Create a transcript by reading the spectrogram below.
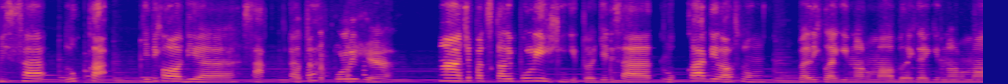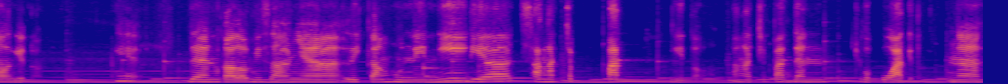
bisa luka. Jadi kalau dia sak oh, apa cepat pulih ya? Nah cepat sekali pulih gitu. Jadi saat luka dia langsung balik lagi normal balik lagi normal gitu. Ya dan kalau misalnya Lee Kang Hun ini dia sangat cepat gitu. Sangat cepat dan cukup kuat gitu. Nah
